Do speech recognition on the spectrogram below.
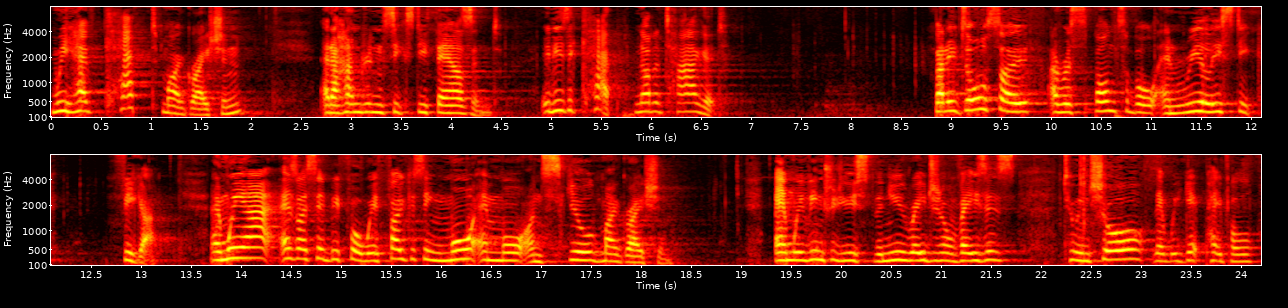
We have capped migration at 160,000. It is a cap, not a target. But it's also a responsible and realistic figure. And we are, as I said before, we're focusing more and more on skilled migration. And we've introduced the new regional visas to ensure that we get people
